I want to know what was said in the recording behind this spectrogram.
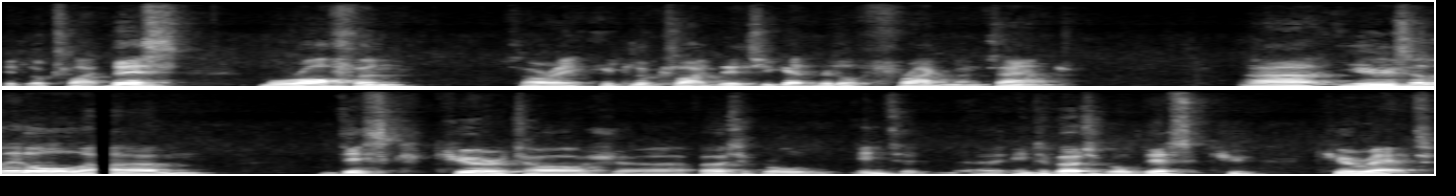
it looks like this. More often, sorry, it looks like this. You get little fragments out. Uh, use a little um, disc curettage, uh, vertical inter, uh, intervertebral disc cu curette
